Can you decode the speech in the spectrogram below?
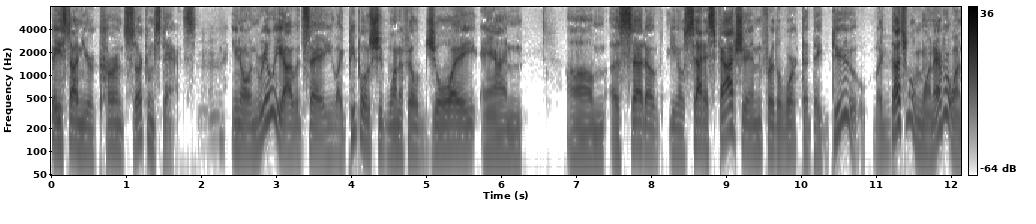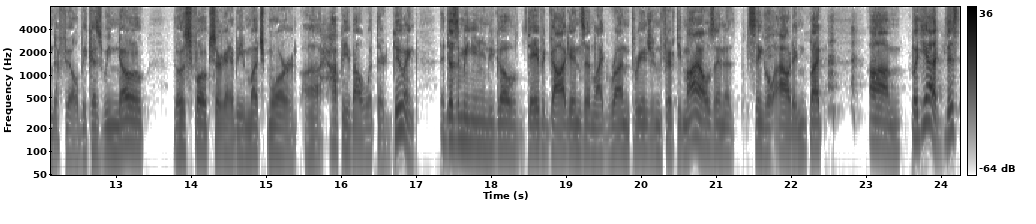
based on your current circumstance. You know, and really, I would say like people should want to feel joy and um, a set of you know satisfaction for the work that they do. Like that's what we want everyone to feel because we know those folks are going to be much more uh, happy about what they're doing. That doesn't mean you need to go David Goggins and like run 350 miles in a single outing, but um, but yeah, this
